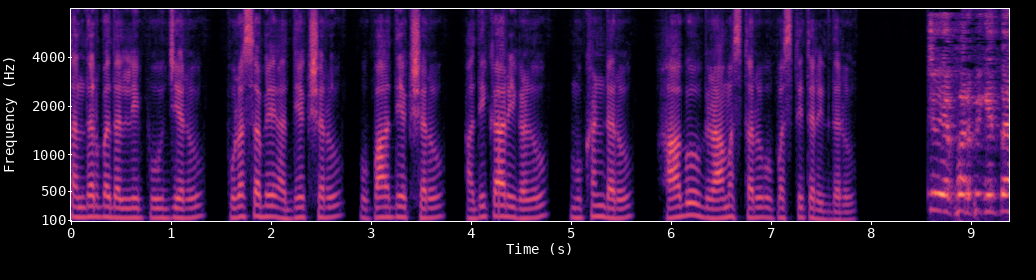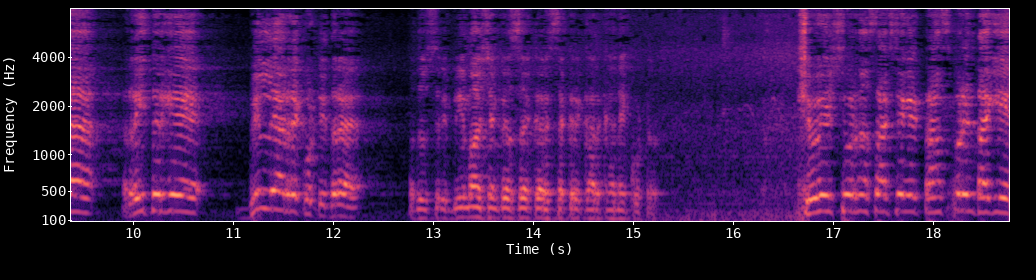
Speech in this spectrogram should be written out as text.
ಸಂದರ್ಭದಲ್ಲಿ ಪೂಜ್ಯರು, ಪುರಸಭೆ ಅಧ್ಯಕ್ಷರು, ಉಪಾಧ್ಯಕ್ಷರು, ಅಧಿಕಾರಿಗಳು, ಮುಖಂಡರು ಹಾಗೂ ಗ್ರಾಮಸ್ಥರು ಉಪಸ್ಥಿತರಿದ್ದರು. ಎಫ್ ಆರ್ ಪಿಗಿಂತ ರೈತರಿಗೆ ಬಿಲ್ ಯಾರೇ ಕೊಟ್ಟಿದ್ರೆ, ಅದು ಶ್ರೀ ಭೀಮಾಶಂಕರ್ ಸಹಕಾರಿ ಸಕ್ಕರೆ ಕಾರ್ಖಾನೆ ಕೊಟ್ಟರು. ಶಿವೇಶ್ವರನ ಸಾಕ್ಷಿಗೆ ಟ್ರಾನ್ಸ್ಪರೆಂಟ್ ಆಗಿ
